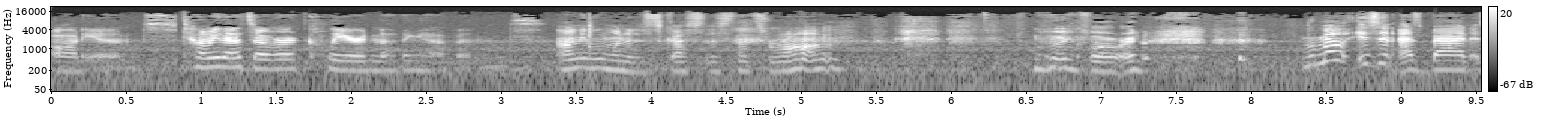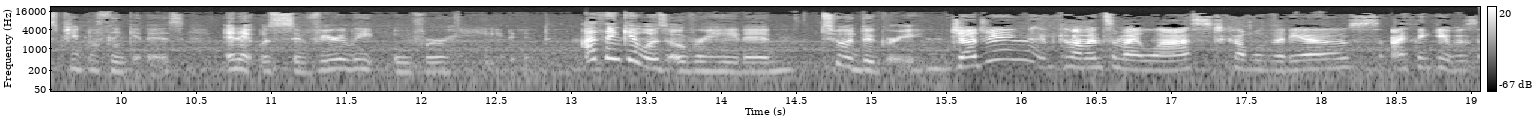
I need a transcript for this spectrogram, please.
audience. Tell me that's over, cleared, nothing happens. I don't even want to discuss this. That's wrong. Moving forward. Remote isn't as bad as people think it is, and it was severely overhated. I think it was overhated to a degree. Judging comments in my last couple videos, I think it was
